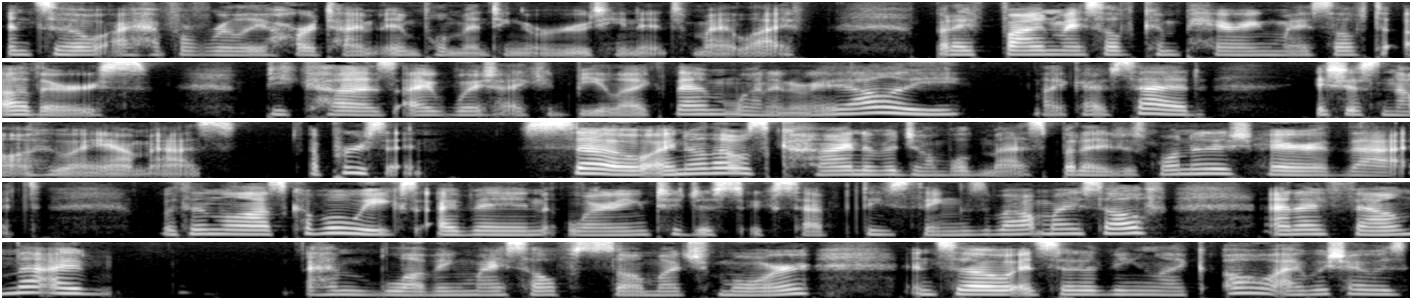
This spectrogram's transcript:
And so I have a really hard time implementing a routine into my life. But I find myself comparing myself to others because I wish I could be like them when in reality, like I've said, it's just not who I am as a person. So I know that was kind of a jumbled mess, but I just wanted to share that within the last couple weeks, I've been learning to just accept these things about myself, and I found that I am loving myself so much more. And so instead of being like, oh, I wish I was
